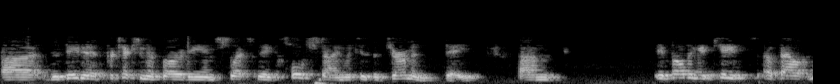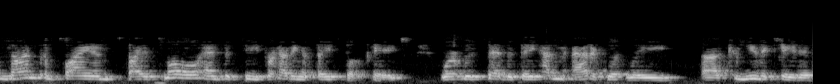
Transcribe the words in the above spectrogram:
the Data Protection Authority in Schleswig-Holstein, which is a German state, um, involving a case about non-compliance by a small entity for having a Facebook page, where it was said that they hadn't adequately uh, communicated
